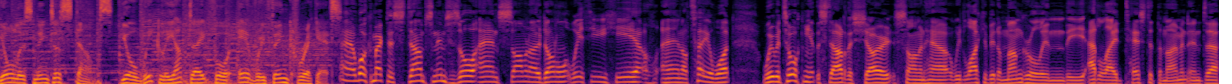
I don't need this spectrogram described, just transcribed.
You're listening to Stumps, your weekly update for everything cricket. And welcome back to Stumps. Nims Azoor and Simon O'Donnell with you here. And I'll tell you what, we were talking at the start of the show, Simon, how we'd like a bit of mongrel in the Adelaide test at the moment. And, uh,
